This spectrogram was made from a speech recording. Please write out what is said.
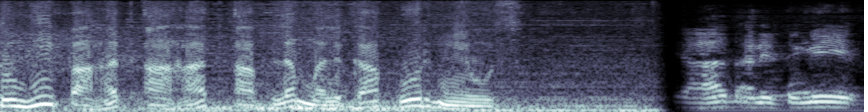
तुम्ही पाहत आहात आपलं मलकापूर न्यूज. आहात आणि तुम्ही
